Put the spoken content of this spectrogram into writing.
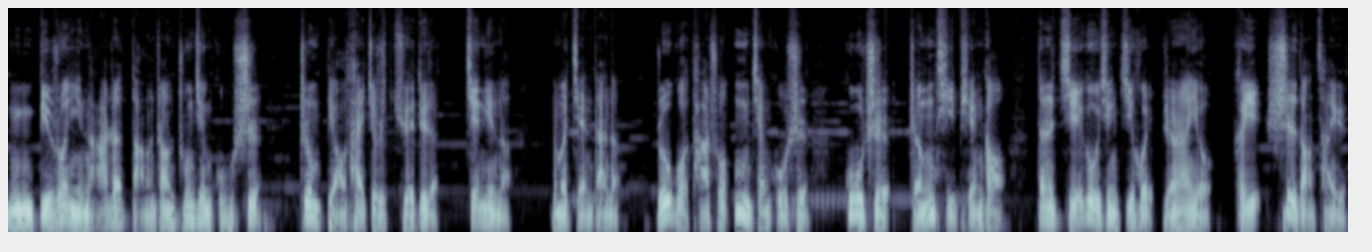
嗯，比如说你拿着党章冲进股市，这种表态就是绝对的、坚定的。那么简单的，如果他说目前股市估值整体偏高，但是结构性机会仍然有，可以适当参与，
